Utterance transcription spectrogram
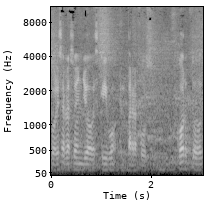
por esa razón yo escribo en párrafos cortos,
